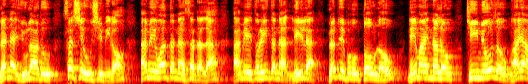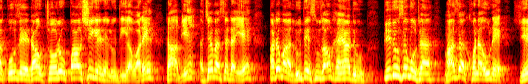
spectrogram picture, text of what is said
လက်နက်ယူလာသူ18ဦးရှိပြီးတော့ MA1 တနက်17လက် MA3 တနက်4လက်လက်ပစ်ပုံ3လုံးနေမိုင်းနှလုံးကြီးမျိုးစုံ990တောင်ကျော်တို့ပေါရှိခဲ့တယ်လို့သိရပါတယ်။ဒါအပြင်အကြမ်းဖက်စစ်တပ်ရဲ့အထမလူသစ်စုဆောင်းခံရသူပြည်သူ့စစ်မှုထမ်း58ဦးနဲ့ရဲ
